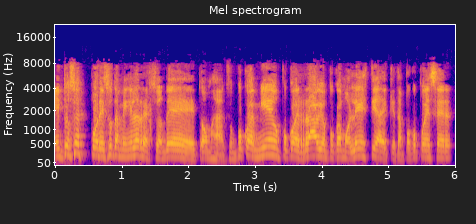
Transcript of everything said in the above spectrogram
Entonces, por eso también es la reacción de Tom Hanks. Un poco de miedo, un poco de rabia, un poco de molestia, de que tampoco pueden ser,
